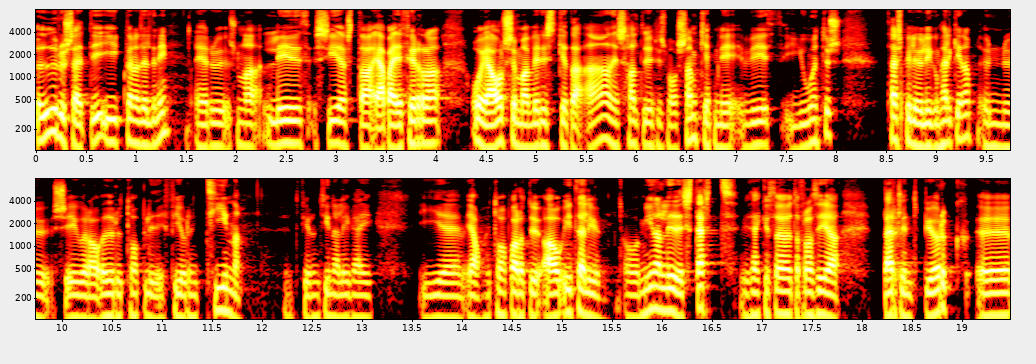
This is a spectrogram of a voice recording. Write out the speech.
öðru sæti í hvernadeldinni eru svona lið síðasta já bæði fyrra og í ár sem að verist geta aðeins haldið upp í smá samkeppni við Juventus. Það spiljaðu líkum helgina unnu sigur á öðru toppliði Fiorentina. Fiorentina líka í, í, eh, já, í toppáratu á Ítalju og Milan liði stert við þekkjum þau auðvitað frá því að Berglind Björg uh,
